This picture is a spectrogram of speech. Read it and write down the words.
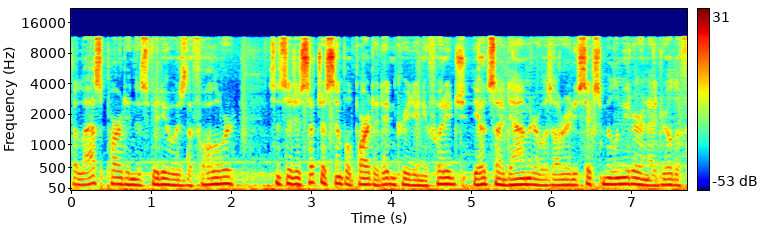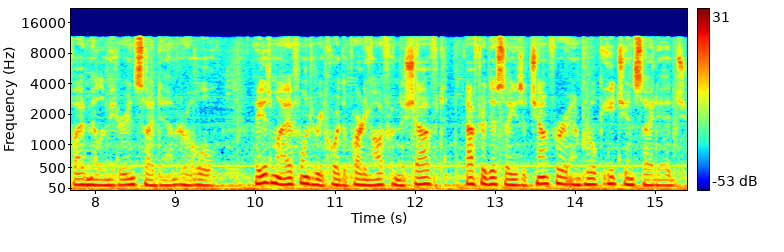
The last part in this video is the follower. Since it is such a simple part I didn't create any footage, the outside diameter was already 6mm and I drilled a 5mm inside diameter hole. I used my iPhone to record the parting off from the shaft. After this I used a chamfer and broke each inside edge.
